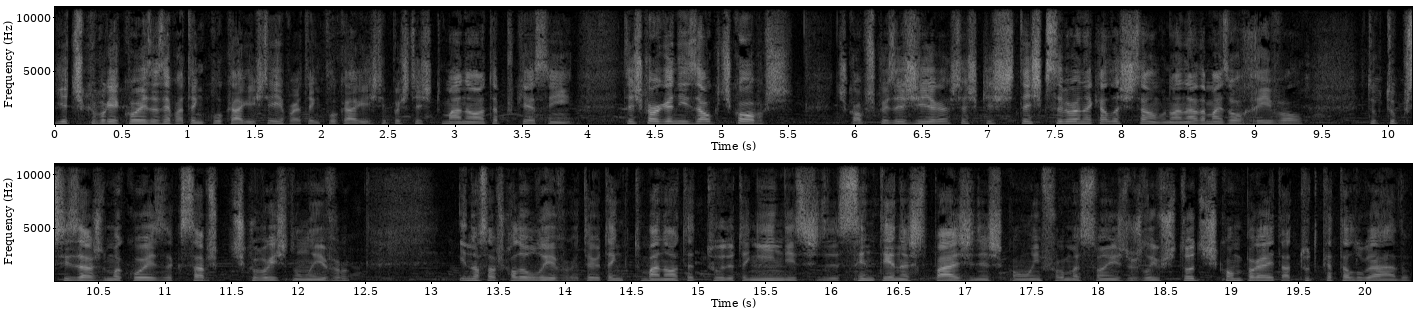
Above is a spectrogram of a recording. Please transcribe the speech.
e a descobrir coisas. É pá, tenho que colocar isto, é pá, tenho que colocar isto. E depois tens de tomar nota, porque é assim, tens que organizar o que descobres. Descobres coisas giras, tens que, tens que saber onde é que elas estão. Não há nada mais horrível do que tu precisares de uma coisa que sabes que descobriste num livro e não sabes qual é o livro. Então eu tenho que tomar nota de tudo. Eu tenho índices de centenas de páginas com informações dos livros todos que comprei, está tudo catalogado.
